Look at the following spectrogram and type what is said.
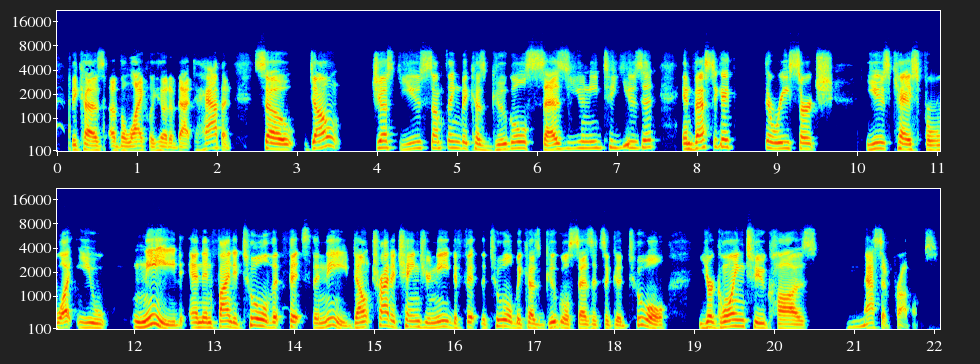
because of the likelihood of that to happen. So don't just use something because Google says you need to use it. Investigate the research use case for what you need and then find a tool that fits the need. Don't try to change your need to fit the tool because Google says it's a good tool. You're going to cause massive problems.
